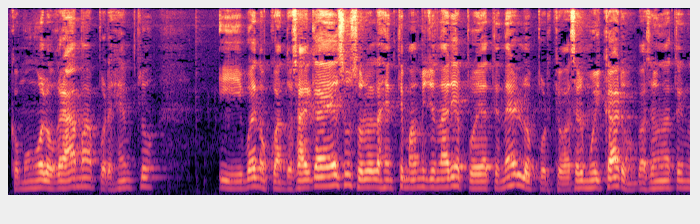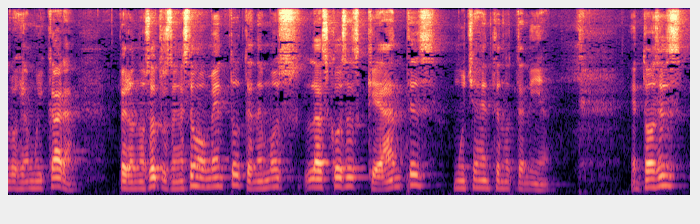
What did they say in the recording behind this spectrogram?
como un holograma, por ejemplo. Y bueno, cuando salga eso, solo la gente más millonaria puede tenerlo porque va a ser muy caro, va a ser una tecnología muy cara. Pero nosotros en este momento tenemos las cosas que antes mucha gente no tenía. Entonces,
